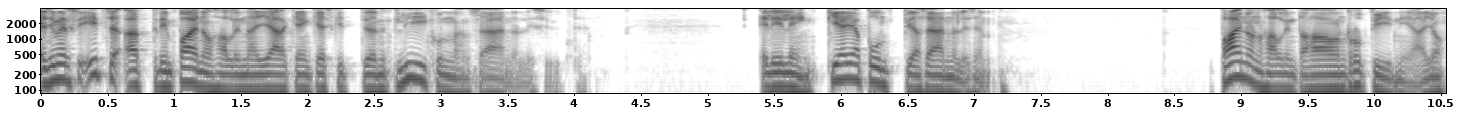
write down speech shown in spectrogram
Esimerkiksi itse ajattelin painonhallinnan jälkeen keskittyä nyt liikunnan säännöllisyyteen. Eli lenkkiä ja punttia säännöllisemmin. Painonhallintahan on rutiinia jo.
